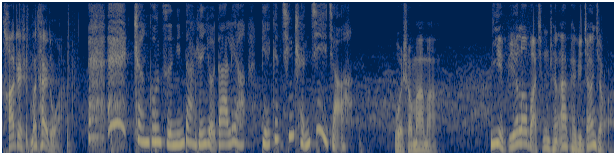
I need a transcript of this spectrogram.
他这什么态度啊？张公子，您大人有大量，别跟清晨计较。我说妈妈，你也别老把清晨安排给江九啊。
